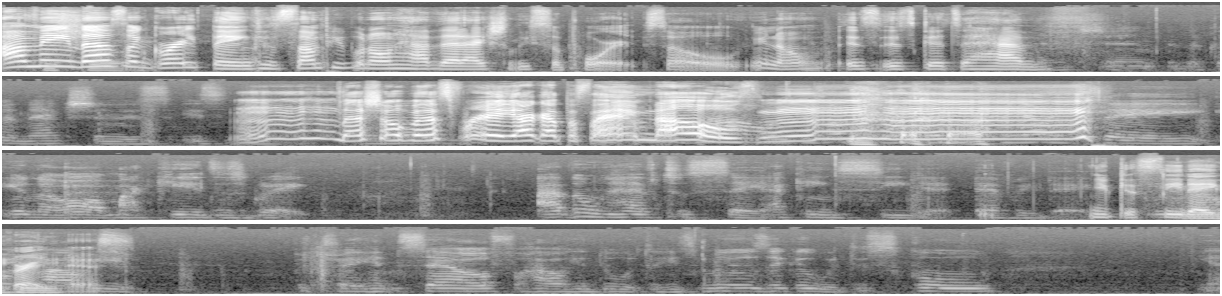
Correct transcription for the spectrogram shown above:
I mean, For that's sure. a great thing because some people don't have that actually support. So you know, it's it's good to have. The connection is. is Mhm, that's your best friend. Y'all got the same nose. You Mhm. can't say, you know, oh, my kids is great. I don't have to say. I can see it every day. You can see their Mhm. How greatness. He portray himself, how he do it to his music, with his school. Yeah.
